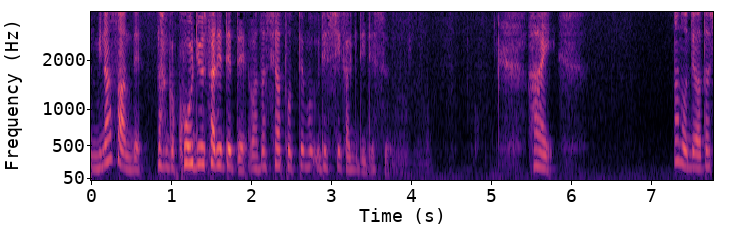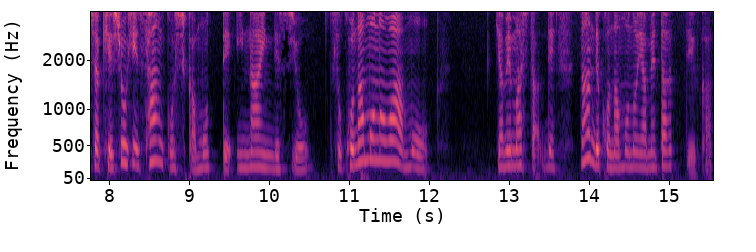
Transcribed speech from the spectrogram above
皆さんでなんか交流されてて、私はとっても嬉しい限りです。はい。なので私は化粧品3個しか持っていないんですよ。そう、粉物はもうやめました。で、なんで粉物やめたっていうか、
